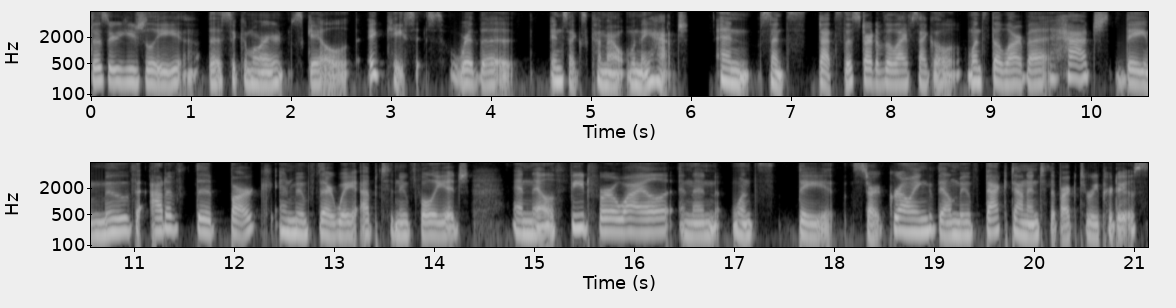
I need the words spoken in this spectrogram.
Those are usually the sycamore scale egg cases where the insects come out when they hatch. And since that's the start of the life cycle, once the larvae hatch, they move out of the bark and move their way up to new foliage. And they'll feed for a while. And then once they start growing, they'll move back down into the bark to reproduce.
